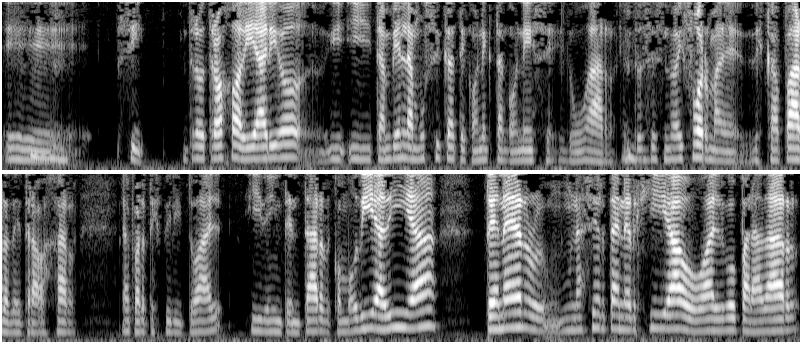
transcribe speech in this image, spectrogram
Eh, Sí, lo trabajo a diario y, también la música te conecta con ese lugar. Entonces no hay forma de, escapar de trabajar la parte espiritual y de intentar como día a día tener una cierta energía o algo para dar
